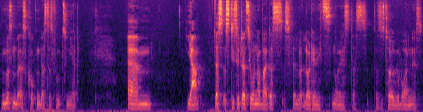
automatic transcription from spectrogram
müssen wir es gucken, dass das funktioniert. Ähm, ja, das ist die Situation, aber das ist für Leute ja nichts Neues, dass, dass es teuer geworden ist.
